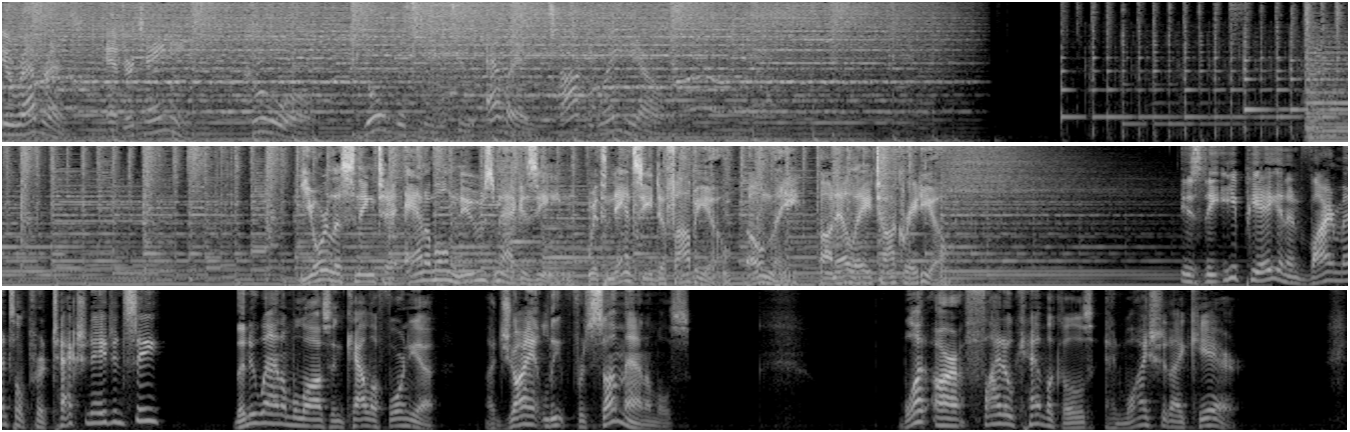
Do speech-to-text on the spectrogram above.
Irreverent, entertaining, cool. You're listening to LA Talk Radio. You're listening to Animal News Magazine with Nancy DeFabio, only on LA Talk Radio. Is the EPA an environmental protection agency? The new animal laws in California, a giant leap for some animals. What are phytochemicals and why should I care?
